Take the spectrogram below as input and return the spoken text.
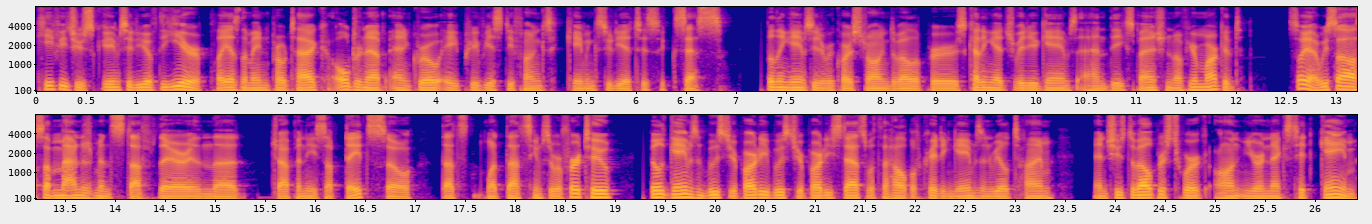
Key features Game Studio of the Year. Play as the main protag, Older Nep, and grow a previous defunct gaming studio to success. Building games studio requires strong developers, cutting edge video games, and the expansion of your market. So, yeah, we saw some management stuff there in the Japanese updates, so that's what that seems to refer to. Build games and boost your party, boost your party stats with the help of creating games in real time, and choose developers to work on your next hit game.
